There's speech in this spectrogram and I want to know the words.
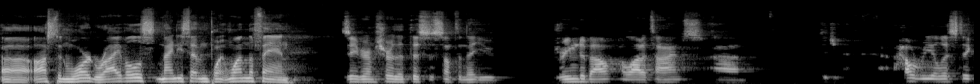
Uh, Austin Ward, Rivals, 97.1, The Fan. Xavier, I'm sure that this is something that you dreamed about a lot of times. Uh, did you, how realistic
